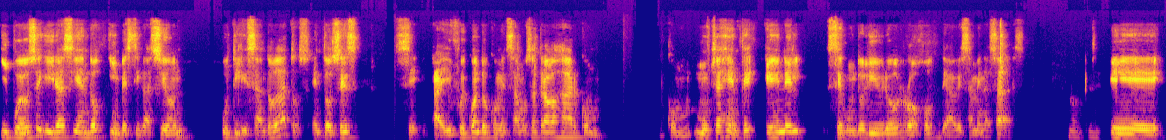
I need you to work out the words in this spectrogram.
y puedo seguir haciendo investigación utilizando datos. Entonces, ahí fue cuando comenzamos a trabajar con, con mucha gente en el segundo libro rojo de aves amenazadas. Eh,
